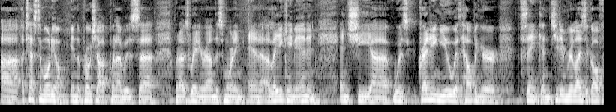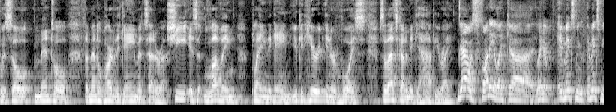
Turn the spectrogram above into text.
uh, a testimonial in the pro shop when I was uh, when I was waiting around this morning, and a lady came in and and she uh, was crediting you with helping her think, and she didn't realize that golf was so mental, the mental part of the game, etc. She is loving playing the game. You could hear it in her voice, so that's got to make you happy, right? Yeah, it was funny. Like uh, like it, it makes me it makes me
